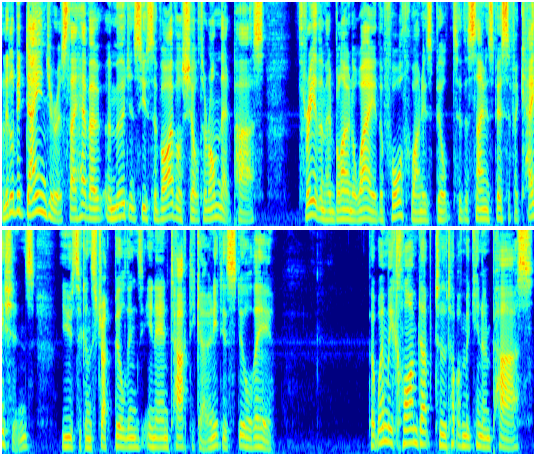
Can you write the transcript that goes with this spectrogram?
A little bit dangerous. They have an emergency survival shelter on that pass. Three of them had blown away. The fourth one is built to the same specifications used to construct buildings in Antarctica, and it is still there. But when we climbed up to the top of Mackinnon Pass,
